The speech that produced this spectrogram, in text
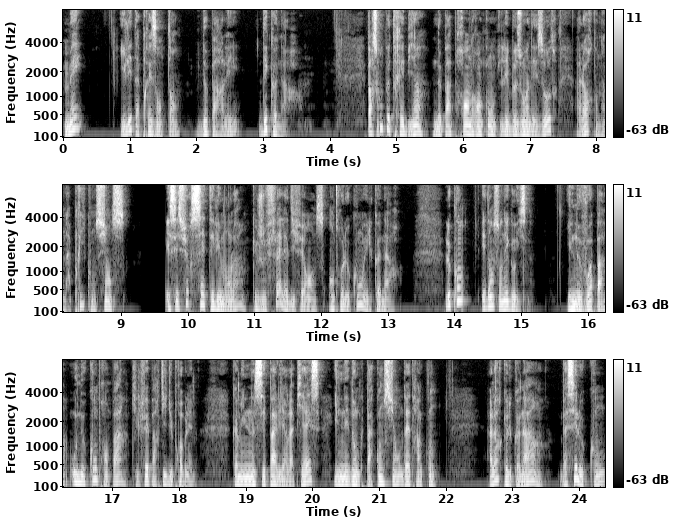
Mais il est à présent temps de parler des connards. Parce qu'on peut très bien ne pas prendre en compte les besoins des autres alors qu'on en a pris conscience. Et c'est sur cet élément-là que je fais la différence entre le con et le connard. Le con est dans son égoïsme. Il ne voit pas ou ne comprend pas qu'il fait partie du problème. Comme il ne sait pas lire la pièce, il n'est donc pas conscient d'être un con. Alors que le connard, bah c'est le con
